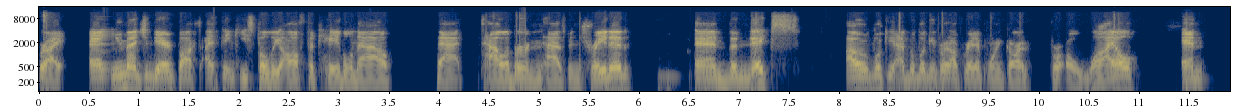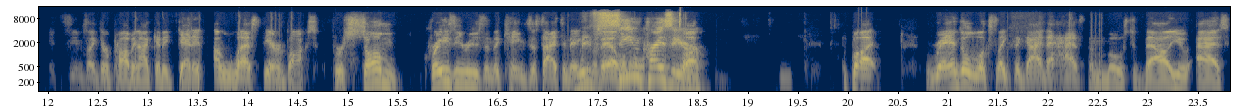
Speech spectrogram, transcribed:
Right. And you mentioned De'Aaron Fox. I think he's fully off the table now that Haliburton has been traded. And the Knicks, I was looking, I've been looking for an upgraded point guard for a while. And it seems like they're probably not going to get it unless De'Aaron Fox, for some crazy reason, the Kings decide to make We've him available. We've seen crazier. But, but Randle looks like the guy that has the most value as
